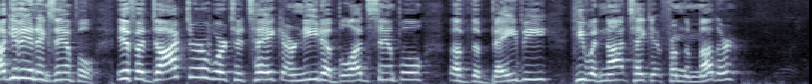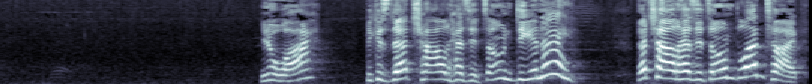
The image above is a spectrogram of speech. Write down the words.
I'll give you an example. If a doctor were to take or need a blood sample of the baby, he would not take it from the mother. You know why? Because that child has its own DNA. That child has its own blood type.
